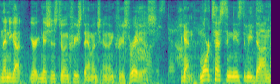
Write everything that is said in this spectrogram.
And then you got your ignitions to increase damage and increased radius. Again, more testing needs to be done.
